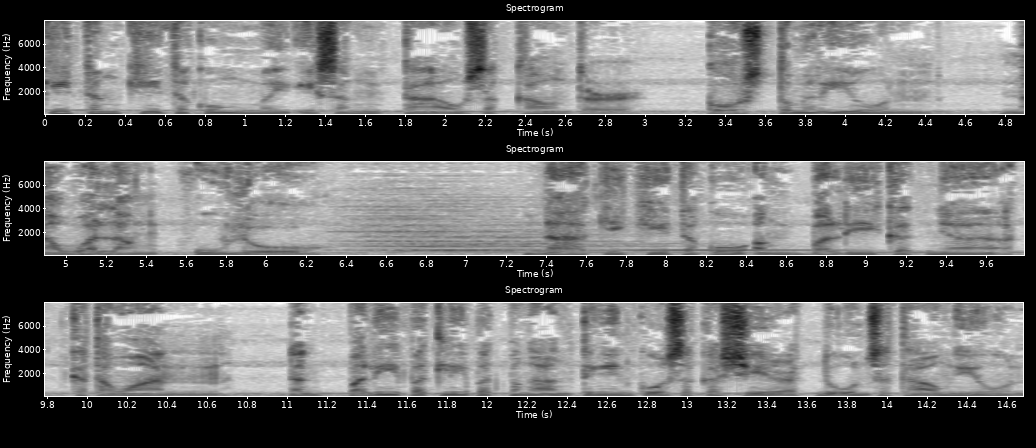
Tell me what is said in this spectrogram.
Kitang-kita kong may isang tao sa counter. Customer iyon na walang ulo. Nakikita ko ang balikat niya at katawan. Nagpalipat-lipat pa nga ang tingin ko sa cashier at doon sa taong iyon.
